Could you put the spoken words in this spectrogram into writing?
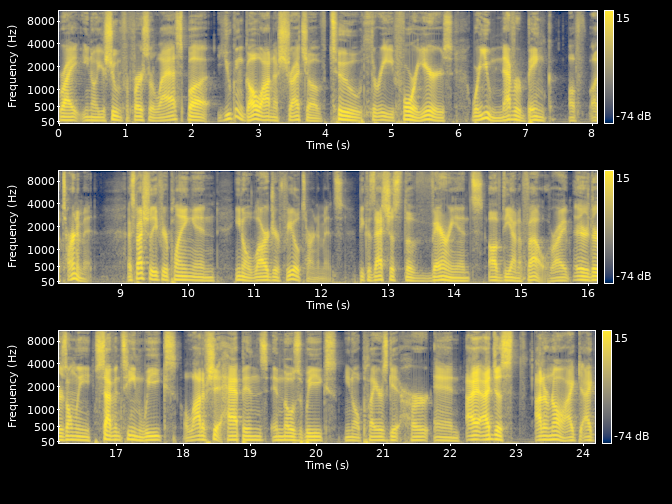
right? You know, you're shooting for first or last, but you can go on a stretch of two, three, four years where you never bink a, a tournament, especially if you're playing in, you know, larger field tournaments because that's just the variance of the NFL, right? There, there's only 17 weeks. A lot of shit happens in those weeks. You know, players get hurt. And I, I just, I don't know. I, I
